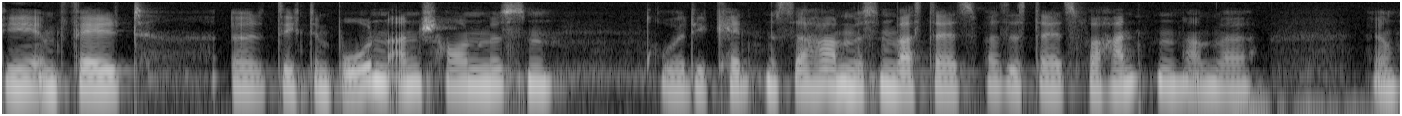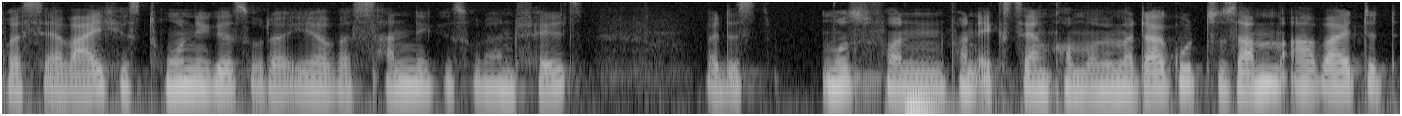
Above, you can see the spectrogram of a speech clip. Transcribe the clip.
die im Feld äh, sich den Boden anschauen müssen oder die Kenntnisse haben müssen, was da jetzt, was ist da jetzt vorhanden. Haben wir irgendwas sehr Weiches, Toniges oder eher was Sandiges oder ein Fels weil das muss von, von extern kommen. Und wenn man da gut zusammenarbeitet,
